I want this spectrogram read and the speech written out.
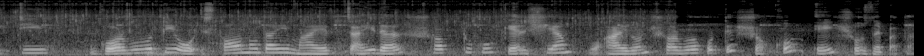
একটি গর্ভবতী ও স্তন্যদায়ী মায়ের চাহিদার সবটুকু ক্যালসিয়াম ও আয়রন সরবরাহ করতে সক্ষম এই সজনে পাতা।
